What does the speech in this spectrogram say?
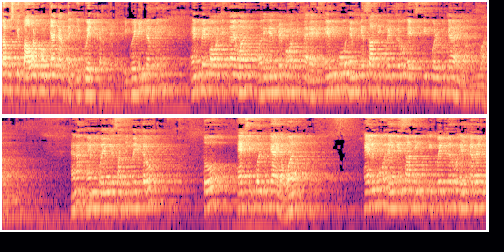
तब उसके पावर को हम क्या करते हैं? इक्वेट करते हैं। इक्वेटिंग करते हैं। एम पे पावर कितना है वन और एम पे पावर कितना है एक्स एम को एम के साथ इक्वेट करो एक्स इक्वल टू क्या आएगा? वन है ना? एम को एम के साथ इक्वेट करो तो एक्स इक्वल टू क्या आएगा? वन एल को एल के साथ इक्वेट करो एल का वैल्यू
